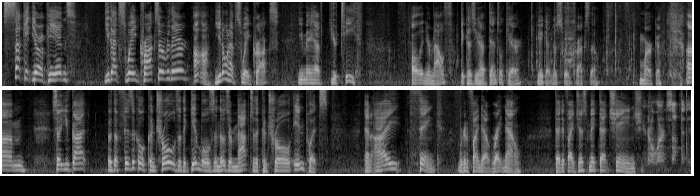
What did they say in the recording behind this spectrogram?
Suck it, Europeans! You got suede Crocs over there? Uh-uh. You don't have suede Crocs. You may have your teeth all in your mouth because you have dental care. You ain't got no suede Crocs though. Marka. Um, so you've got the physical controls of the gimbals, and those are mapped to the control inputs. And I think we're going to find out right now that if I just make that change, you're going to learn something.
